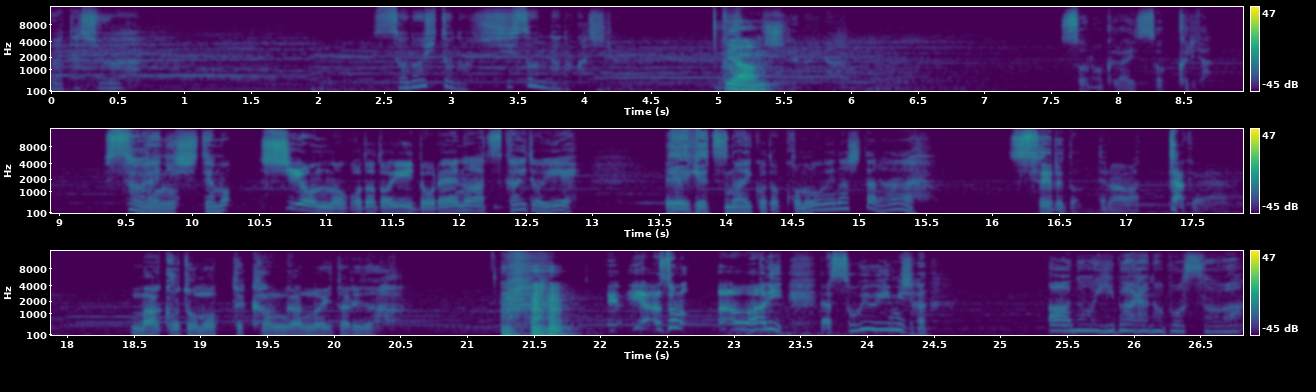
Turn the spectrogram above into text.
私はその人の子孫なのかしら。いなそのくらいそっくりだ。それにしてもシオンのことといい奴隷の扱いといいえげつないことこの上なしたな。セルドってのはまったく。まこともって宦官の至りだ。いいやそのあ悪い。そういう意味じゃ。あの茨の暴走は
